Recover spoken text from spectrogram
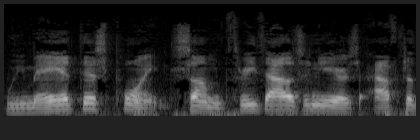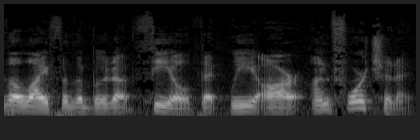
We may at this point, some 3,000 years after the life of the Buddha, feel that we are unfortunate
